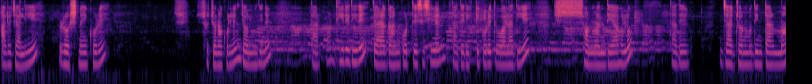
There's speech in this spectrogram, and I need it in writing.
আলো জ্বালিয়ে রোশনাই করে সূচনা করলেন জন্মদিনের তারপর ধীরে ধীরে যারা গান করতে এসেছিলেন, তাদের একটি করে তোয়ালা দিয়ে সম্মান দেওয়া হলো। তাদের, যার জন্মদিন তার মা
